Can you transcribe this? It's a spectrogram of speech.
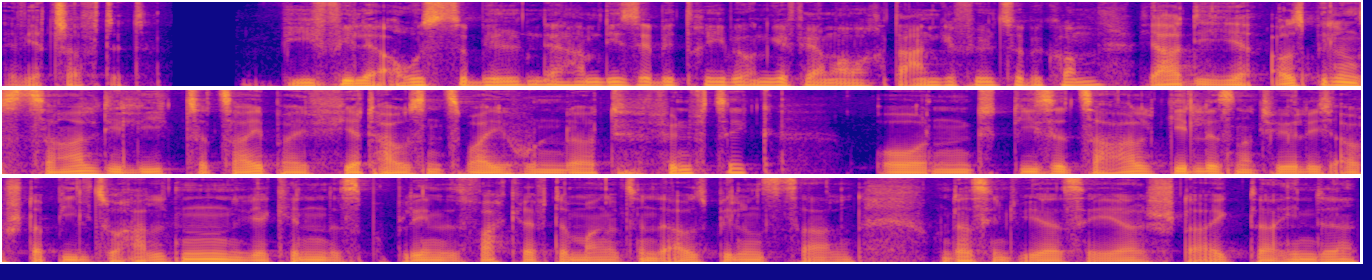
erwirtschaftet. Wie viele Auszubildende haben diese Betriebe ungefähr, um auch da ein Gefühl zu bekommen? Ja, die Ausbildungszahl, die liegt zurzeit bei 4250 und diese Zahl gilt es natürlich auch stabil zu halten. Wir kennen das Problem des Fachkräftemangels und der Ausbildungszahlen und da sind wir sehr stark dahinter,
